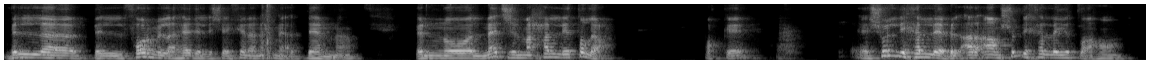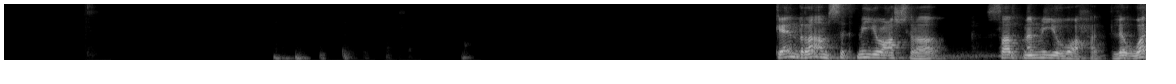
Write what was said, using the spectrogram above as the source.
بال بالفورمولا هذه اللي شايفينها نحن قدامنا إنه الناتج المحلي طلع. okay؟ شو اللي خلى بالأرقام شو اللي خلى يطلع هون؟ كان رقم 610 صار 801 لو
